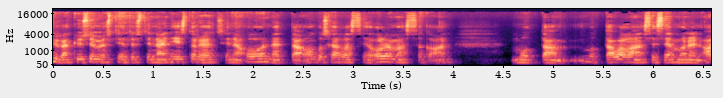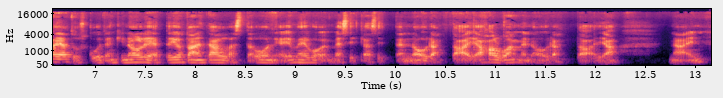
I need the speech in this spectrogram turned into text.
Hyvä kysymys tietysti näin historioitsijana on, että onko sellaisia olemassakaan, mutta, mutta tavallaan se semmoinen ajatus kuitenkin oli, että jotain tällaista on ja me voimme sitä sitten noudattaa ja haluamme noudattaa ja näin.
